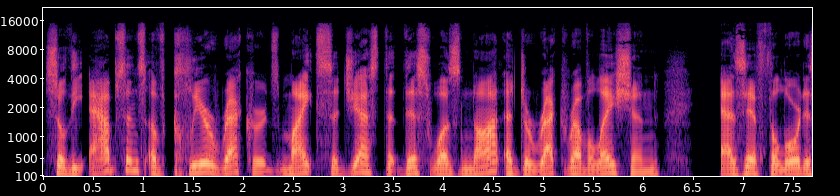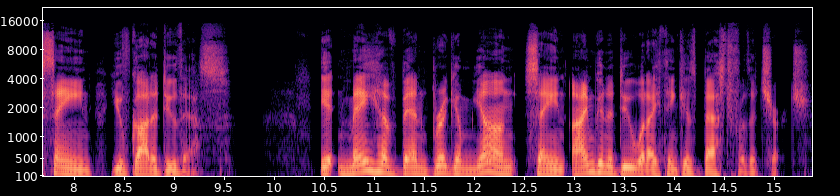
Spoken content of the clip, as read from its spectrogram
So the absence of clear records might suggest that this was not a direct revelation as if the Lord is saying, You've got to do this. It may have been Brigham Young saying, I'm going to do what I think is best for the church.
